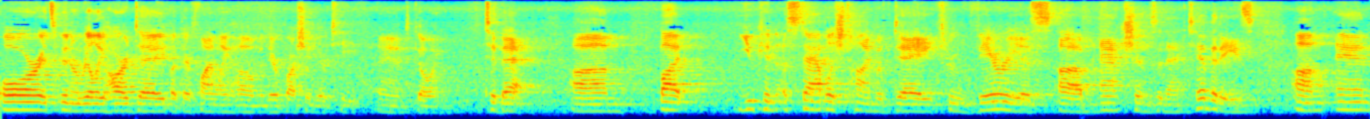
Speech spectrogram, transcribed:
or it's been a really hard day, but they're finally home and they're brushing their teeth and going to bed. Um, but you can establish time of day through various um, actions and activities, um, and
